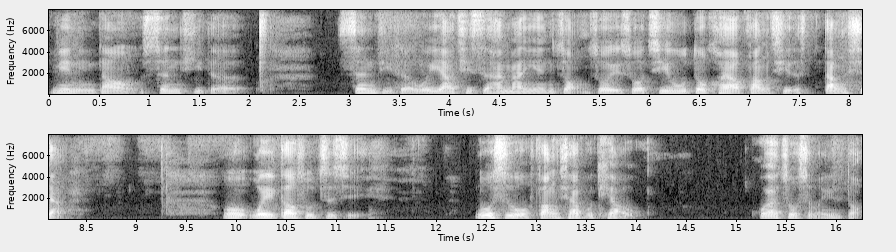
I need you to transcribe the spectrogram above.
面临到身体的身体的微恙，其实还蛮严重，所以说几乎都快要放弃的当下，我我也告诉自己，如果是我放下不跳舞，我要做什么运动？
